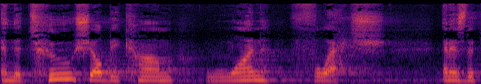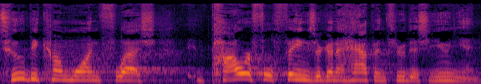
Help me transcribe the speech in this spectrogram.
and the two shall become one flesh. And as the two become one flesh, powerful things are going to happen through this union.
